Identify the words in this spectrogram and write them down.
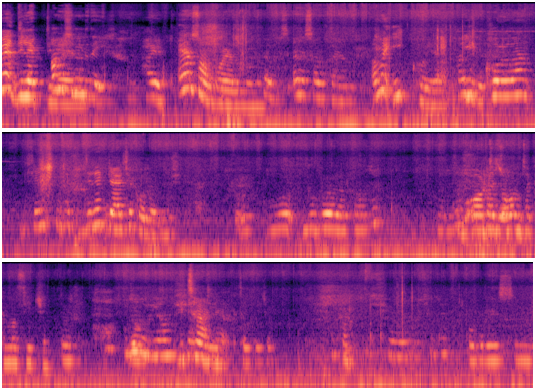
Ve dilek dileyelim. Ama şimdi değil. Hayır. En son koyalım bunu. Evet en son koyalım. Ama ilk koyalım. Hayır. İlk koyulan şey dilek gerçek olabilir. Bu, bu böyle kalacak. Bu ortası onun takılması için. Dur. Dur yanlış Bir tane takacağım. O buraya sığmıyor.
